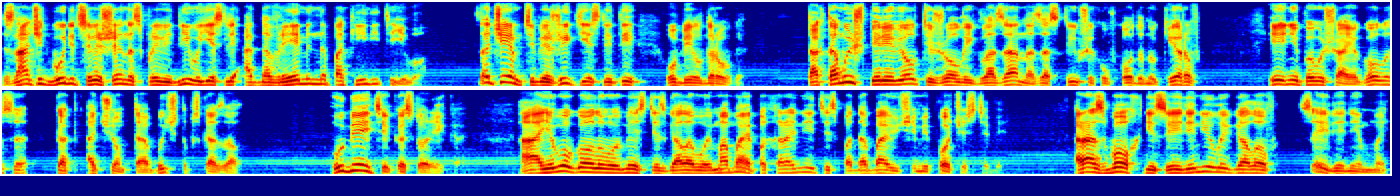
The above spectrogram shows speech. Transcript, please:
значит, будет совершенно справедливо, если одновременно покинете его. Зачем тебе жить, если ты убил друга? Тахтамыш перевел тяжелые глаза на застывших у входа нукеров и, не повышая голоса, как о чем-то обычном, сказал Убейте Косторика, а его голову вместе с головой Мамая похороните с подобающими почестями. Раз Бог не соединил их голов, соединим мы.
